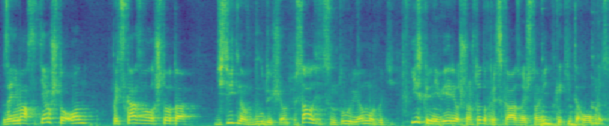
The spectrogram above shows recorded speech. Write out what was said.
занимался тем, что он предсказывал что-то действительно в будущее. Он писал эти центурии, он, может быть, искренне верил, что он что-то предсказывает, что он видит какие-то образы.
